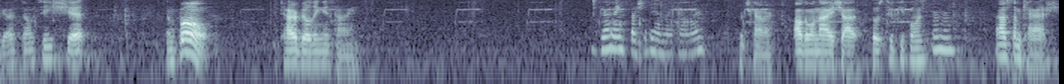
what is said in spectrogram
You guys don't see shit. And boom! Entire building is mine. Is there anything special behind my counter? Which counter? Oh, the one that I shot those two people in? Mm-hmm. Oh, some cash.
